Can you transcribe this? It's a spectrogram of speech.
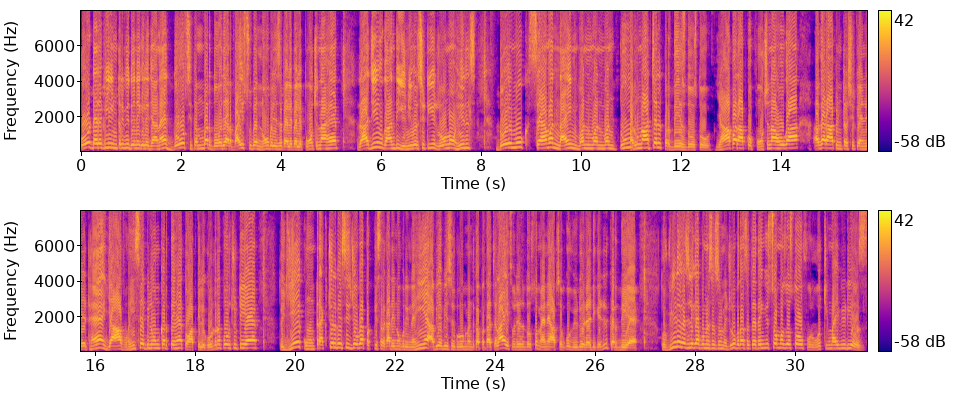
और डायरेक्टली इंटरव्यू देने के लिए जाना है। 2 सितंबर 2022 सुबह 9 बजे से पहले पहले पहुँचना है। Rajiv Gandhi University Rono Hills Doimukh seven nine one one one two, Arunachal Pradesh दोस्तों। यहाँ पर आपको पहुँचना होगा। अगर आप इंटरेस्टेड कैंडिडेट हैं या आप वहीं से बिलोंग करते हैं तो आपके लिए गोल्डन अपॉर्चुनिटी है। तो ये कॉन्ट्रेक्चुअल बेसिस जो है, पक्की सरकारी नौकरी नहीं है। अभी अभी इस रिक्रूटमेंट का पता चला। इस वजह से दोस्तों, मैंने आप सबको वीडियो डेडिकेटेड कर दिया है। तो वीडियो कैसे लेके आपको मेरे सेक्शन में ज़रूर बता सकते हैं। थैंक यू सो मच दोस्तों फॉर वॉचिंग माई वीडियोज़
